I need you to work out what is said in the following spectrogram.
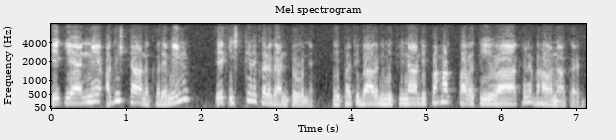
ඒ කියන්නේ අදිෂ්ඨාන කරමින් ඒක ස්ථිර කරගන්න ඕනේ. මේ ප්‍රතිභාව නිමිති විනාඩි 5ක් පවතිවා කියලා භාවනා කරමු.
